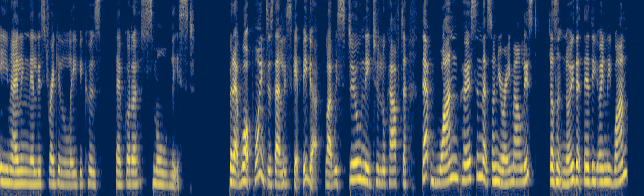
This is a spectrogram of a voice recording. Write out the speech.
emailing their list regularly because they've got a small list. But at what point does that list get bigger? Like we still need to look after that one person that's on your email list doesn't know that they're the only one.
